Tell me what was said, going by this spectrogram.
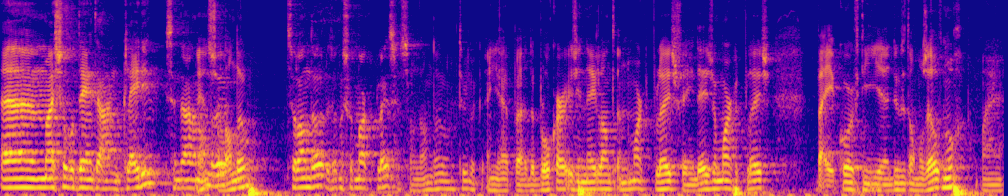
Ehm, maar als je bijvoorbeeld denkt aan kleding, is er daar een Ja, andere? Zalando. Zalando, dat is ook een soort marketplace. Is Zalando natuurlijk. En je hebt eh, de Blokker is in Nederland een marketplace. V&D is een marketplace. Bijenkorf die eh, doet het allemaal zelf nog. Maar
